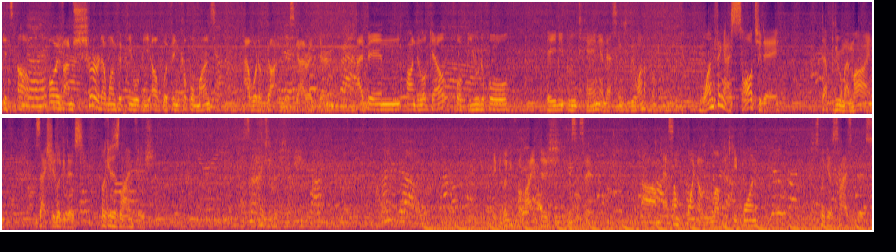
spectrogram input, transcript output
it's up, or if I'm sure that 150 will be up within a couple months, I would have gotten this guy right there. I've been on the lookout for beautiful baby blue tang, and that seems to be one of them. One thing I saw today that blew my mind is actually look at this. Look at this lionfish. If you're looking for lionfish, this is it. Um, at some point, I would love to keep one. Just look at the size of this.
